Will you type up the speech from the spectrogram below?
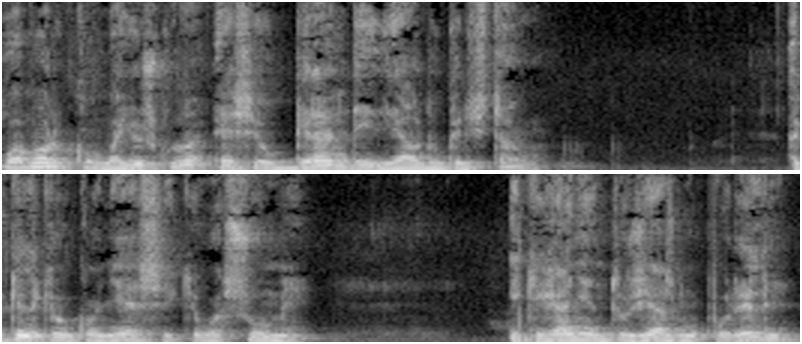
O amor com maiúscula, esse é o grande ideal do cristão. Aquele que o conhece, que o assume e que ganha entusiasmo por ele,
